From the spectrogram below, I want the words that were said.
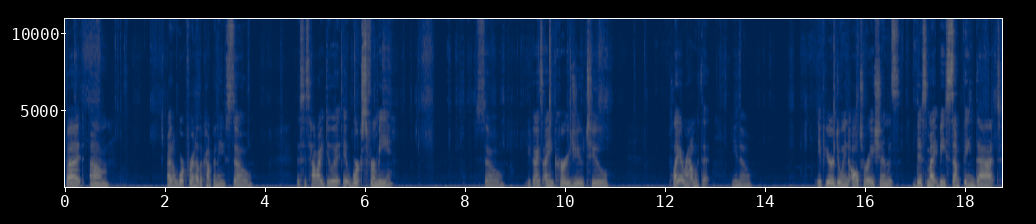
but um, I don't work for another company, so this is how I do it. It works for me. So you guys, I encourage you to play around with it, you know. If you're doing alterations, this might be something that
